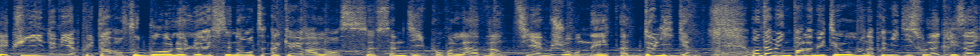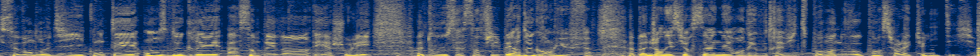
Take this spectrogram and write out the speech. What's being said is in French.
Et puis une demi-heure plus tard en football, le FC Nantes accueillera Lens samedi pour la 20e journée de Ligue 1. On termine par la météo. Un après-midi sous la grisaille ce vendredi. Comptez 11 degrés à Saint-Brévin et à Cholet. 12 à Saint-Philbert de Grandlieu. Bonne journée sur scène et rendez-vous très vite pour un nouveau point sur l'actualité.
